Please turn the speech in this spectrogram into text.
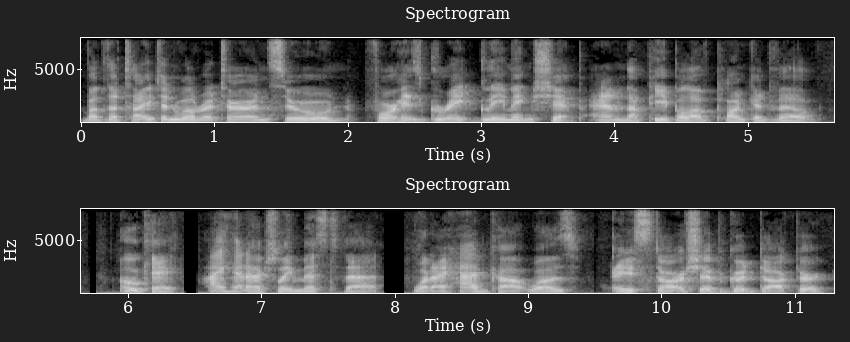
But the Titan will return soon for his great gleaming ship and the people of Plunketville. Okay, I had actually missed that. What I had caught was a starship, good doctor,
